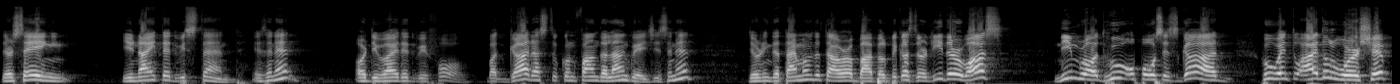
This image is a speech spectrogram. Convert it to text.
they're saying, united we stand, isn't it? Or divided we fall. But God has to confound the language, isn't it? During the time of the Tower of Babel, because their leader was Nimrod, who opposes God, who went to idol worship.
